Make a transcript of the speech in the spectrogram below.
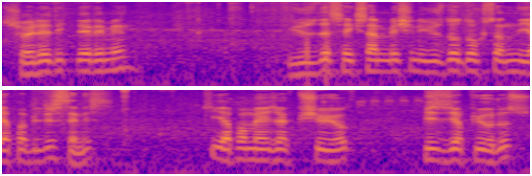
söylediklerimin %85'ini %90'ını yapabilirseniz ki yapamayacak bir şey yok. Biz yapıyoruz,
